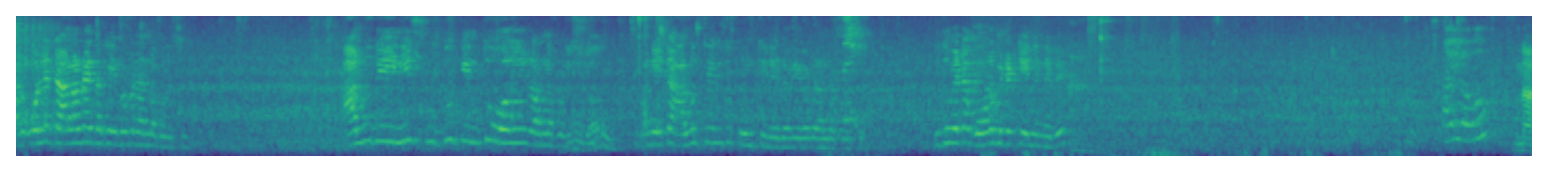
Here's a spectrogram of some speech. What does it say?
আর ওলের ডালাটাই দেখো এইভাবে রান্না করেছি। আলু দিইনি শুধু কিন্তু ওল রান্না করেছি মানে এটা আলুর থেকে কিছু কমতি নেই দেখো এইভাবে রান্না করেছি। শুধু এটা গরম এটা টেনে নেবে। না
